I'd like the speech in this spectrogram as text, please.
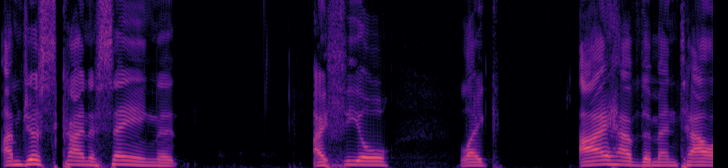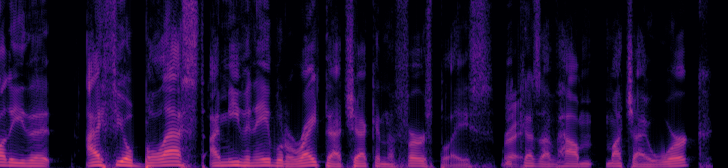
I'm just kind of saying that I feel like I have the mentality that I feel blessed I'm even able to write that check in the first place Right. because of how much I work,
